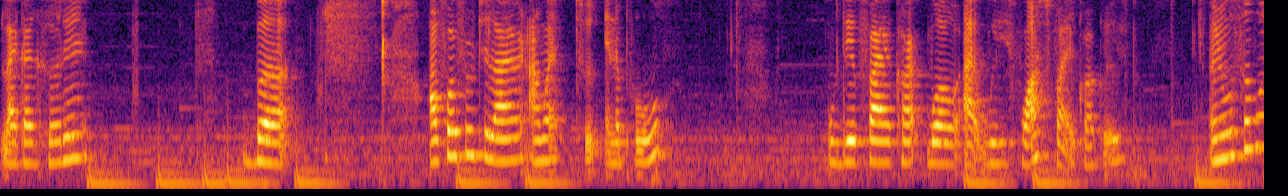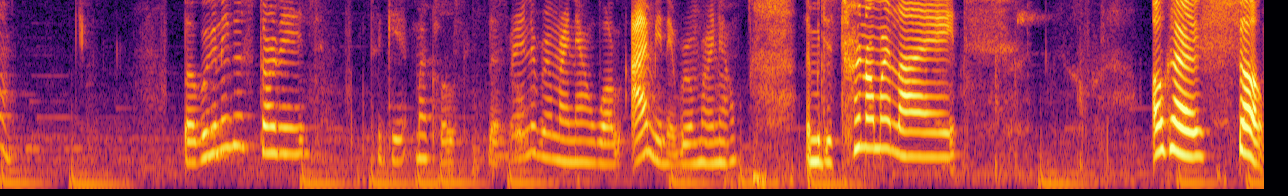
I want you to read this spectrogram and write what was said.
like, I couldn't. But, on 4th of July, I went to in the pool we did firecracker. Well, I, we watched firecrackers, and it was so fun. But we're gonna get started to get my clothes. Let's go. We're in the room right now. Well, I'm in the room right now. Let me just turn on my lights. Okay, so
